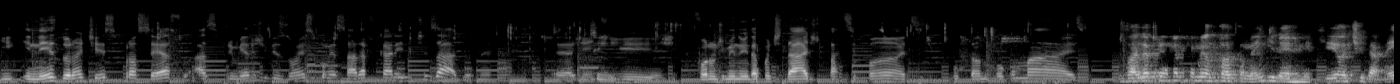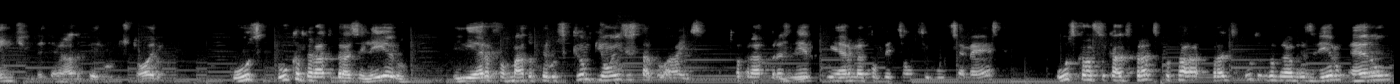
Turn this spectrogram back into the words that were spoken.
e, e nesse, durante esse processo as primeiras divisões começaram a ficar elitizadas, né? É, a gente Sim. foram diminuindo a quantidade de participantes, disputando um pouco mais. Vale a pena comentar também, Guilherme, que antigamente, em determinado período histórico, os, o Campeonato Brasileiro ele era formado pelos campeões estaduais. O Campeonato Brasileiro que era uma competição do segundo semestre os classificados para disputar para disputa do Campeonato Brasileiro eram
